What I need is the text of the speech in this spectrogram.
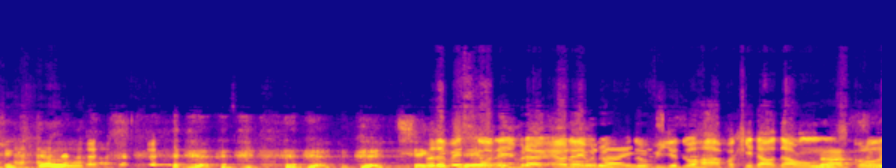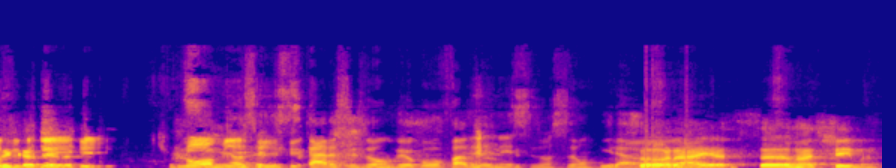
tinha que ter o. tinha Toda vez que ter, eu lembro, eu lembro do, Soraya. do vídeo do Rafa que dá, dá um Nossa, close. Nome. Nossa, esses caras, vocês vão ver o que eu vou fazer nesse, vocês vão pirar. Soraya, eu rachei, mano.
